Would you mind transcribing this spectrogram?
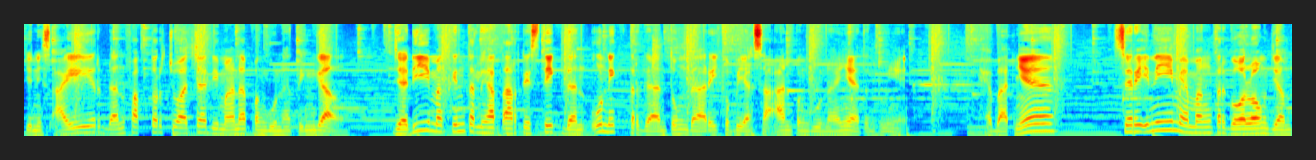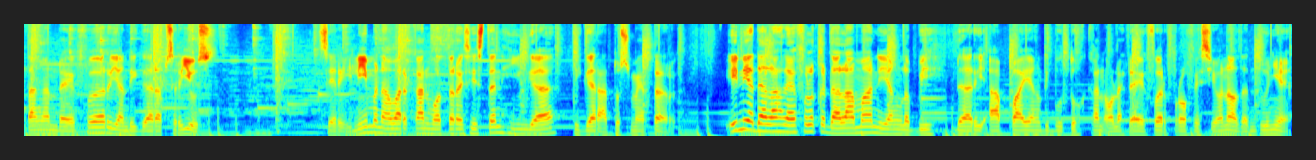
jenis air, dan faktor cuaca di mana pengguna tinggal. Jadi makin terlihat artistik dan unik tergantung dari kebiasaan penggunanya tentunya. Hebatnya, seri ini memang tergolong jam tangan diver yang digarap serius. Seri ini menawarkan water resistant hingga 300 meter. Ini adalah level kedalaman yang lebih dari apa yang dibutuhkan oleh diver profesional tentunya.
